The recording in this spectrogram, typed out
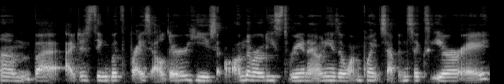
Um, but I just think with Bryce Elder, he's on the road, he's 3 0, and he has a 1.76 ERA.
